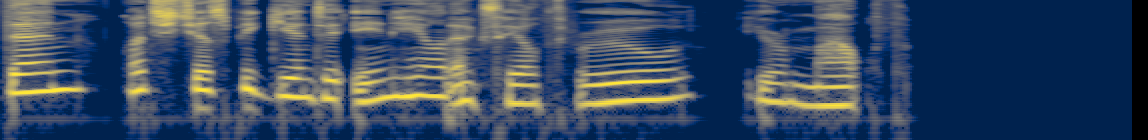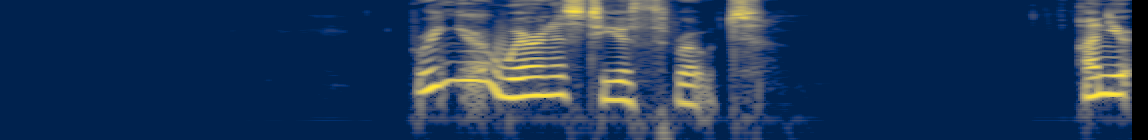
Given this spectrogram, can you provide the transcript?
Then let's just begin to inhale and exhale through your mouth. Bring your awareness to your throat. On your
